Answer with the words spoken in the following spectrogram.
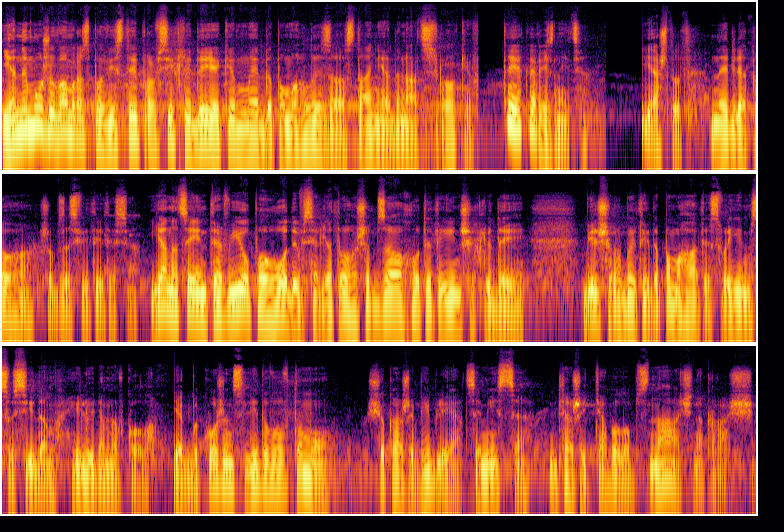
Я не можу вам розповісти про всіх людей, яким ми допомогли за останні 11 років. Та яка різниця? Я ж тут не для того, щоб засвітитися. Я на це інтерв'ю погодився для того, щоб заохотити інших людей більше робити і допомагати своїм сусідам і людям навколо. Якби кожен слідував тому, що каже Біблія, це місце для життя було б значно краще.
